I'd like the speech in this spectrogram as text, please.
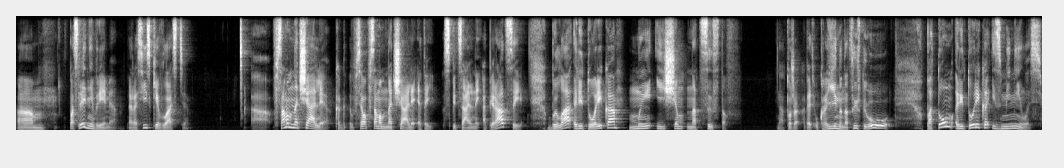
В последнее время российские власти в самом начале, как, в, самом начале этой специальной операции была риторика «мы ищем нацистов». Да, тоже опять Украина, нацисты, о, Потом риторика изменилась.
